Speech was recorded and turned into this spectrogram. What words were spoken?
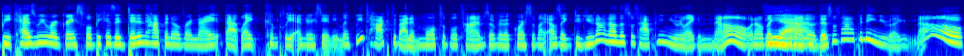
because we were graceful, because it didn't happen overnight, that like complete understanding. Like we talked about it multiple times over the course of like, I was like, Did you not know this was happening? You were like, No. And I was like, yeah. Did you not know this was happening? You were like, No.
